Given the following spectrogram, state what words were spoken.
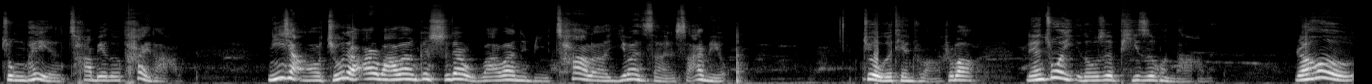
中配呀，差别都太大了。你想啊，九点二八万跟十点五八万的比，差了一万三，啥也没有，就有个天窗是吧？连座椅都是皮质混搭的。然后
